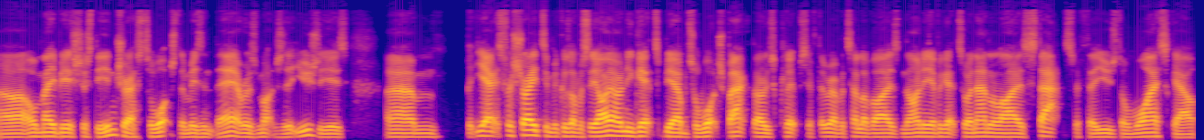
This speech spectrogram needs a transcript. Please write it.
uh, or maybe it's just the interest to watch them isn't there as much as it usually is. Um, but yeah, it's frustrating because obviously I only get to be able to watch back those clips if they're ever televised, and I only ever get to analyze stats if they're used on Wyscout.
